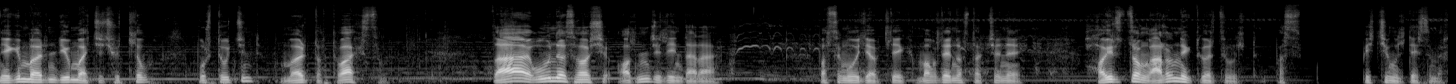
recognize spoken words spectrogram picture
Нэгэн моринд юм ачиж хөтлөв. Бүртүүжинд морь дутваа гэсэн. За үүнээс хойш олон жилийн дараа болсон үйл явдлыг Монголын нус тавчааны 211 дугаар зүйлд бас бичин үлдээсэн байх.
